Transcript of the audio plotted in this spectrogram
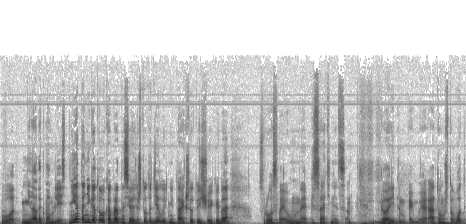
вот, не надо к нам лезть. Нет, они готовы к обратной связи, что-то делают не так, что-то еще. И когда взрослая, умная писательница говорит им как бы о том, что вот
